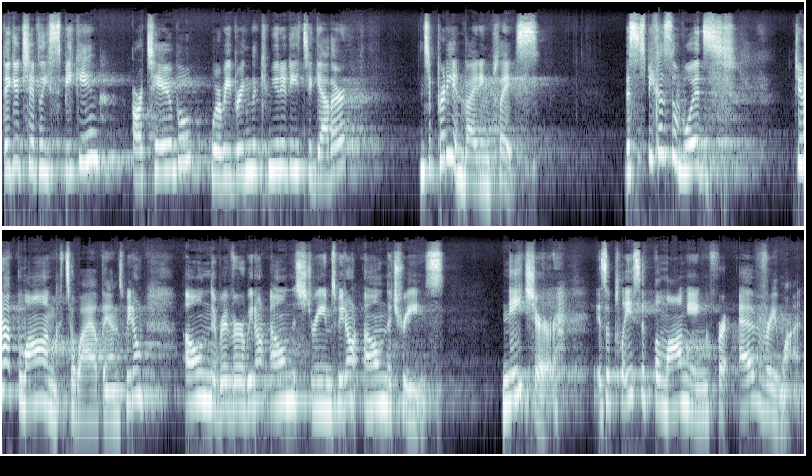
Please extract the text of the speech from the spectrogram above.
Figuratively speaking, our table, where we bring the community together, is a pretty inviting place. This is because the woods do not belong to wildlands. We don't own the river, we don't own the streams, we don't own the trees. Nature is a place of belonging for everyone.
